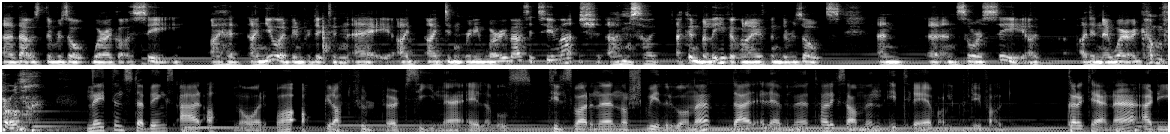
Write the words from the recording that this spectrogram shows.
uh, that was the result where I got a C. I had I knew I'd been predicted an A. I, I didn't really worry about it too much, um, so I, I couldn't believe it when I opened the results and uh, and saw a C. I, I didn't know where it come from. Nathan Stubbings er 18 år og har akkurat fullført sine A-levels, tilsvarende norsk videregående, der elevene tar eksamen i tre valgfrie fag. Karakterene er de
